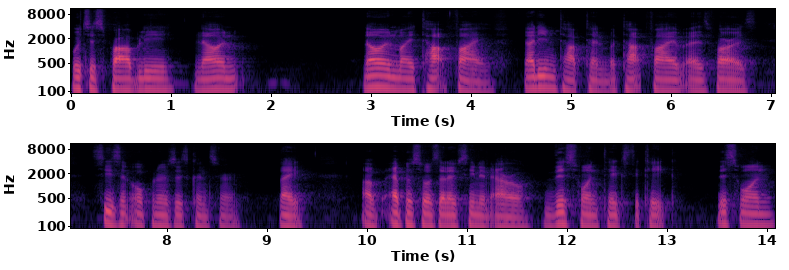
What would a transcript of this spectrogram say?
which is probably now in now in my top five. Not even top ten, but top five as far as season openers is concerned. Like of episodes that I've seen in Arrow. This one takes the cake. This one,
